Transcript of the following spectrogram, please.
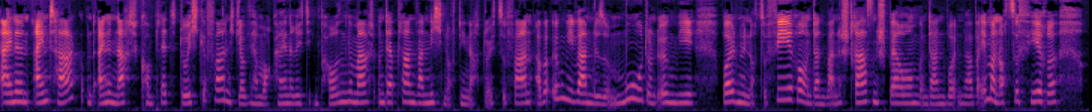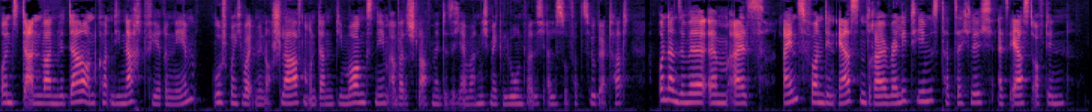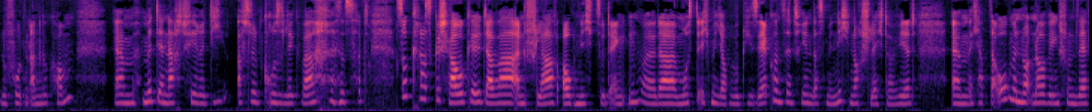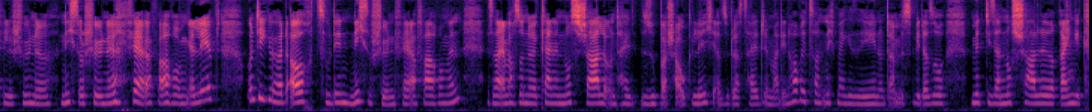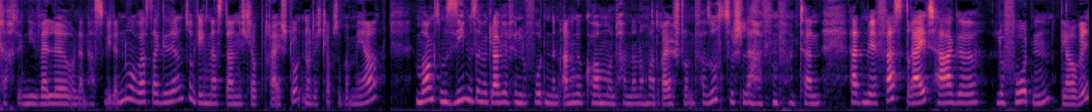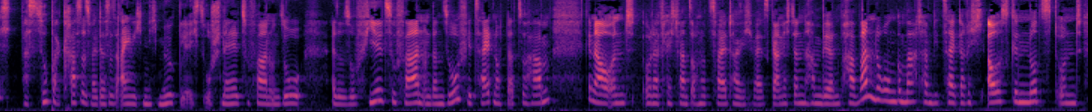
einen, einen Tag und eine Nacht komplett durchgefahren. Ich glaube, wir haben auch keine richtigen Pausen gemacht und der Plan war nicht noch die Nacht durchzufahren, aber irgendwie waren wir so im Mut und irgendwie wollten wir noch zur Fähre und dann war eine Straßensperrung und dann wollten wir aber immer noch zur Fähre und dann waren wir da und konnten die Nachtfähre nehmen. Ursprünglich wollten wir noch schlafen und dann die morgens nehmen, aber das Schlafen hätte sich einfach nicht mehr gelohnt, weil sich alles so verzögert hat. Und dann sind wir ähm, als eins von den ersten drei Rallye-Teams tatsächlich als erst auf den Lofoten angekommen ähm, mit der Nachtfähre, die absolut gruselig war. Es hat so krass geschaukelt, da war an Schlaf auch nicht zu denken. Da musste ich mich auch wirklich sehr konzentrieren, dass mir nicht noch schlechter wird. Ähm, ich habe da oben in Nordnorwegen schon sehr viele schöne, nicht so schöne Fährerfahrungen erlebt und die gehört auch zu den nicht so schönen Fährerfahrungen. Es war einfach so eine kleine Nussschale und halt super schaukelig. Also du hast halt immer den Horizont nicht mehr gesehen und dann bist du wieder so mit dieser Nussschale reingekracht in die Welle und dann hast du wieder nur Wasser gesehen und so ging das dann, ich glaube, drei Stunden oder ich glaube sogar mehr. Morgens um sieben sind wir, glaube ich, auf den Lofoten dann angekommen und haben dann nochmal drei Stunden versucht zu schlafen. Und dann hatten wir fast drei Tage Lofoten, glaube ich, was super krass ist, weil das ist eigentlich nicht möglich, so schnell zu fahren und so, also so viel zu fahren und dann so viel Zeit noch dazu haben. Genau, und, oder vielleicht waren es auch nur zwei Tage, ich weiß gar nicht. Dann haben wir ein paar Wanderungen gemacht, haben die Zeit da richtig ausgenutzt und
